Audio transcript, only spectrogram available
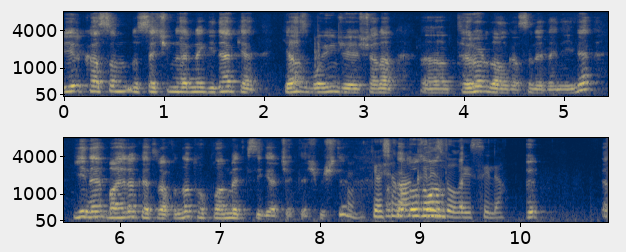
1 Kasım seçimlerine giderken yaz boyunca yaşanan e, terör dalgası nedeniyle yine bayrak etrafında toplanma etkisi gerçekleşmişti. Yaşanan Fakat kriz zaman, dolayısıyla. E,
